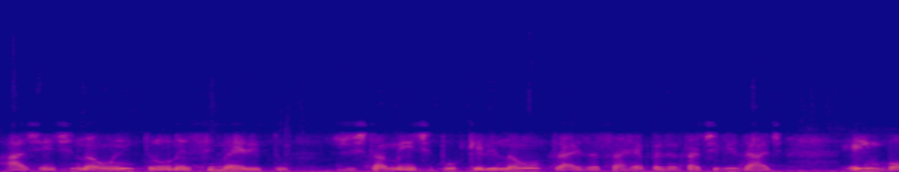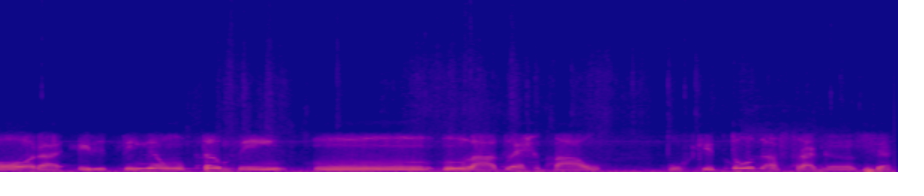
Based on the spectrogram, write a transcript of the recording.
a gente não entrou nesse mérito, justamente porque ele não traz essa representatividade. Embora ele tenha um, também um, um lado herbal, porque toda a fragrância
